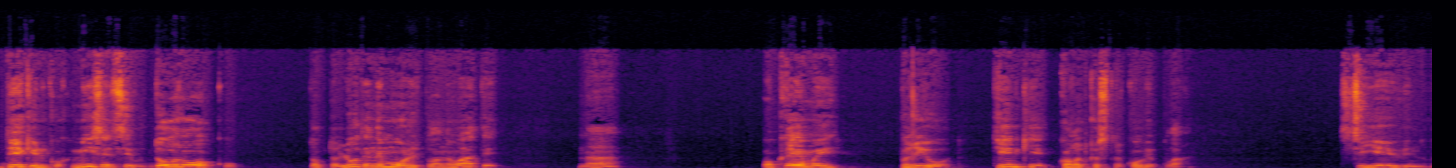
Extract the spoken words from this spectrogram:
декількох місяців до року. Тобто люди не можуть планувати на окремий період, тільки короткострокові плани з цією війною.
